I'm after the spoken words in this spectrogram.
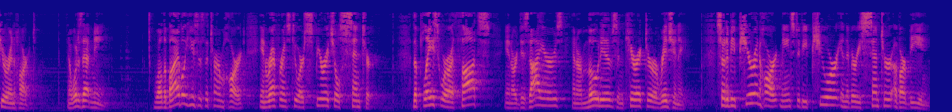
pure in heart. Now, what does that mean? Well, the Bible uses the term heart in reference to our spiritual center, the place where our thoughts and our desires and our motives and character originate. So to be pure in heart means to be pure in the very center of our being.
